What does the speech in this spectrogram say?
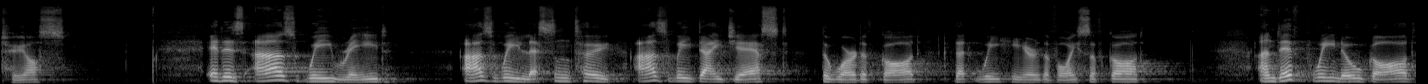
to us. It is as we read, as we listen to, as we digest the Word of God that we hear the voice of God. And if we know God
